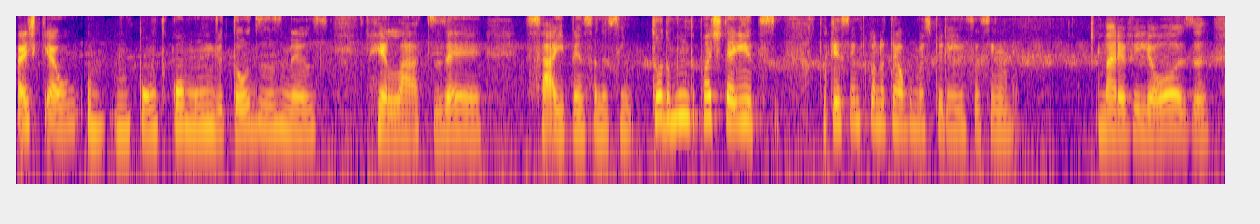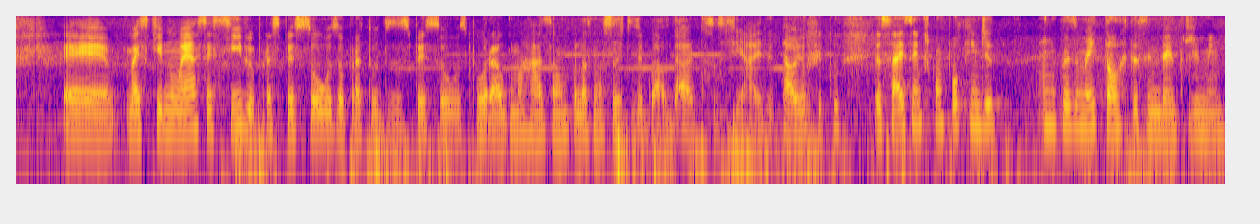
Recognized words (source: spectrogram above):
acho que é um, um ponto comum de todos os meus relatos, é sair pensando assim, todo mundo pode ter isso, porque sempre quando tem alguma experiência assim maravilhosa, é, mas que não é acessível para as pessoas ou para todas as pessoas por alguma razão, pelas nossas desigualdades sociais e tal, eu fico, eu saio sempre com um pouquinho de uma coisa meio torta assim dentro de mim.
